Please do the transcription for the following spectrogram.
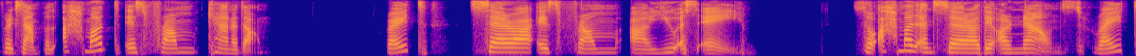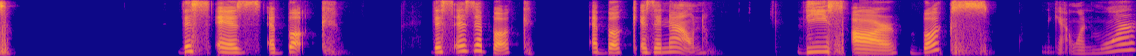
For example, Ahmad is from Canada, right? Sarah is from uh, USA. So Ahmad and Sarah, they are nouns, right? This is a book. This is a book. A book is a noun. These are books. Let me get one more.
